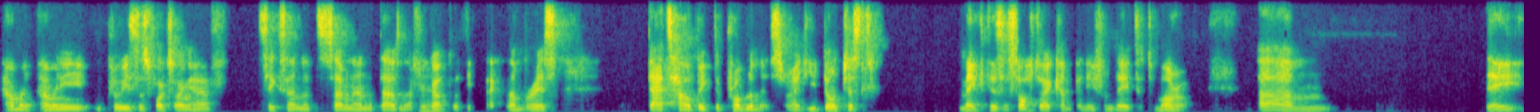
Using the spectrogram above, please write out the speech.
How many, how many employees does Volkswagen have? 600, 700,000? I forgot what the exact number is. That's how big the problem is, right? You don't just make this a software company from day to tomorrow. Um, they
